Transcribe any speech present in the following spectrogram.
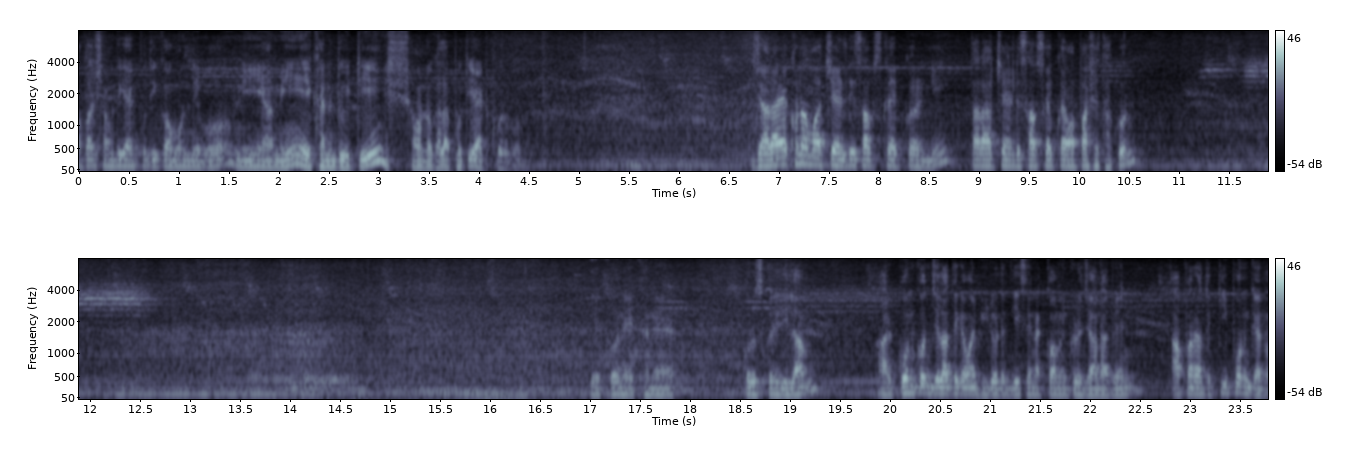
আবার সামনে দিকে এক পুঁতি কমন নেব। নিয়ে আমি এখানে দুইটি স্বর্ণকালা পুঁতি অ্যাড করব। যারা এখন আমার চ্যানেলটি সাবস্ক্রাইব করেননি, তারা চ্যানেলটি সাবস্ক্রাইব করে আমার পাশে থাকুন। দেখুন, এখানে ক্রস করে দিলাম। আর কোন কোন জেলা থেকে আমার ভিডিওটা দেখছেন, না কমেন্ট করে জানাবেন। আপনারা এত কৃপণ কেন?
